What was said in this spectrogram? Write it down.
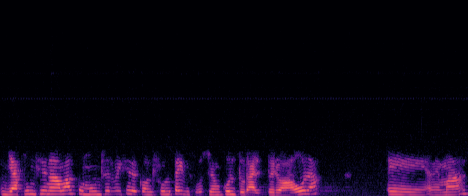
ya funcionaba como un servicio de consulta y difusión cultural, pero ahora, eh, además,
